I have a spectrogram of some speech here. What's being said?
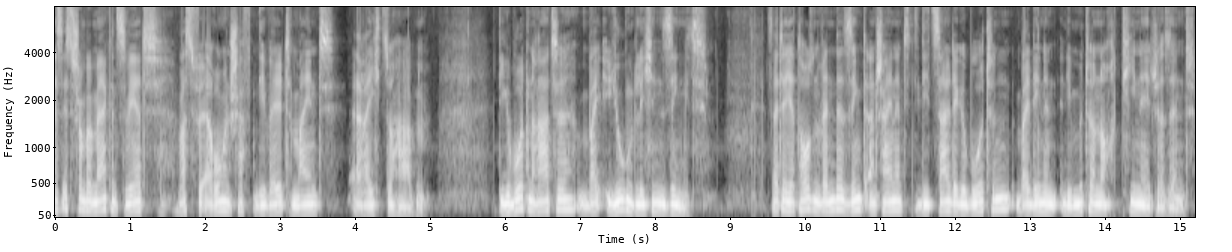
Es ist schon bemerkenswert, was für Errungenschaften die Welt meint, erreicht zu haben. Die Geburtenrate bei Jugendlichen sinkt. Seit der Jahrtausendwende sinkt anscheinend die Zahl der Geburten, bei denen die Mütter noch Teenager sind.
